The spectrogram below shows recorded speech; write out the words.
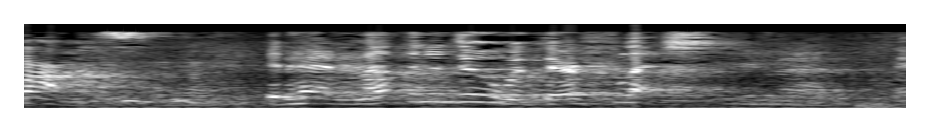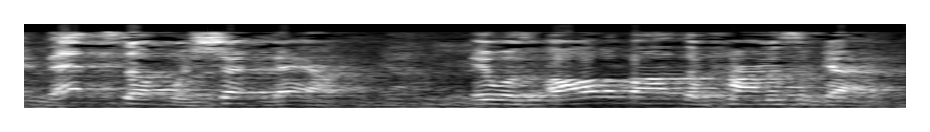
promise. It had nothing to do with their flesh. And that stuff was shut down. It was all about the promise of God.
